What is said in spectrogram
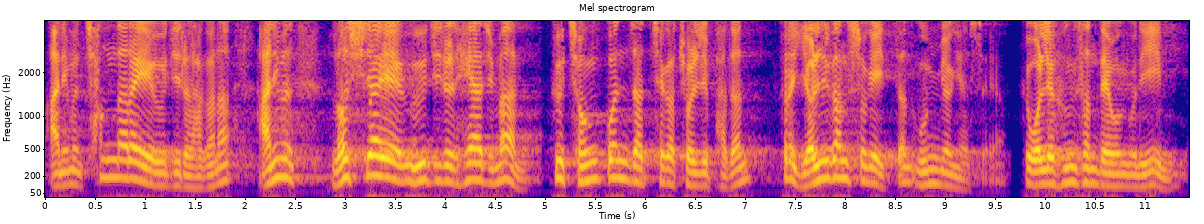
아니면 청나라에 의지를 하거나 아니면 러시아에 의지를 해야지만 그 정권 자체가 존립하던 그런 열강 속에 있던 운명이었어요. 그 원래 흥선대원군이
